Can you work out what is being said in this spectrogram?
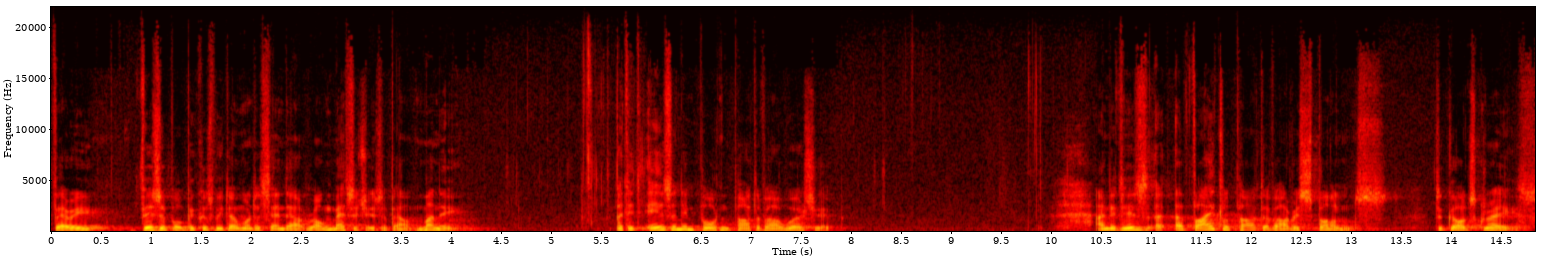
very visible because we don't want to send out wrong messages about money. But it is an important part of our worship. And it is a, a vital part of our response to God's grace.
